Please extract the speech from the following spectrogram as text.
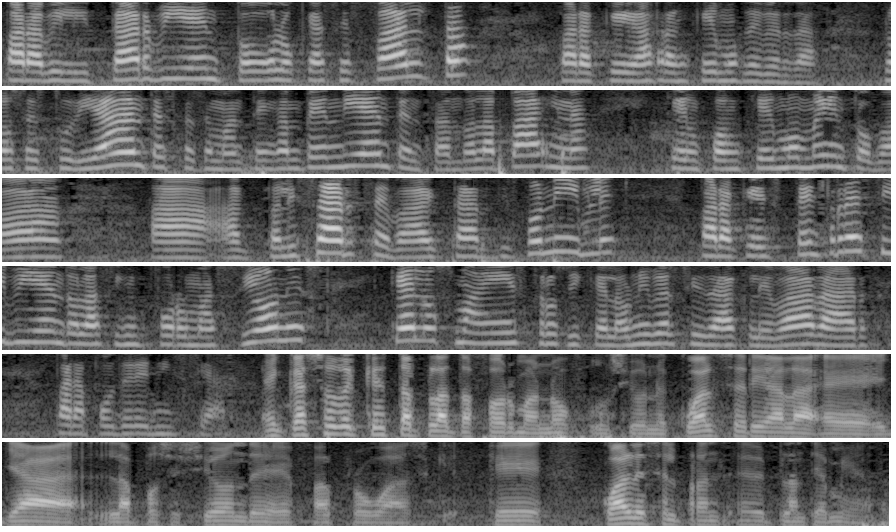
para habilitar bien todo lo que hace falta para que arranquemos de verdad. Los estudiantes que se mantengan pendientes, entrando a la página, que en cualquier momento va a actualizarse, va a estar disponible, para que estén recibiendo las informaciones que los maestros y que la universidad le va a dar para poder iniciar. En caso de que esta plataforma no funcione, ¿cuál sería la, eh, ya la posición de FAPROAS? ¿Qué- qué- ¿Cuál es el, el planteamiento?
